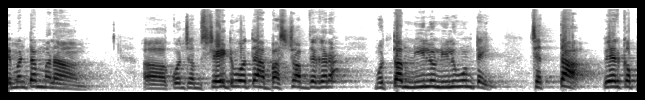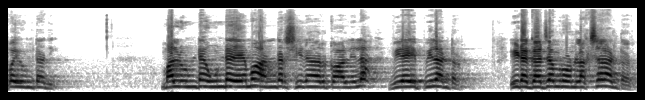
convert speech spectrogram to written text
ఏమంటాం మన కొంచెం స్ట్రైట్ పోతే ఆ బస్ స్టాప్ దగ్గర మొత్తం నీళ్ళు నిలువు ఉంటాయి. చెత్త పేరుకపోయి ఉంటుంది. మళ్ళీ ఉండే ఉండేదేమో అందరు శ్రీనగర్ కాలనీలో విఐపీలు అంటారు. ఈడ గజం రెండు లక్షలు అంటారు.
